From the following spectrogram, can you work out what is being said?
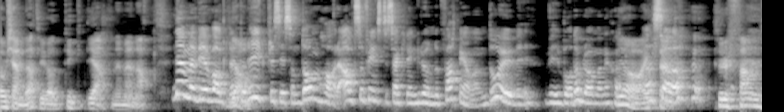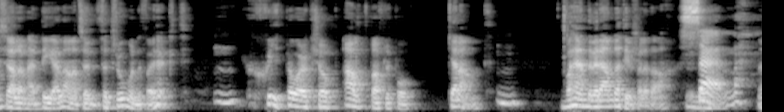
de kände att vi var duktiga. Nej men att, Nej men vi har valt Ja. retorik precis som de har. Alltså finns det säkert en grunduppfattning om att då är vi, vi är båda bra människor. Ja, Alltså, exakt. så det fanns ju alla de här delarna, alltså förtroendet var högt. mm, Skitbra workshop, allt bara flöt på galant. mm. Vad hände vid det andra tillfället då? Sen, Ja.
